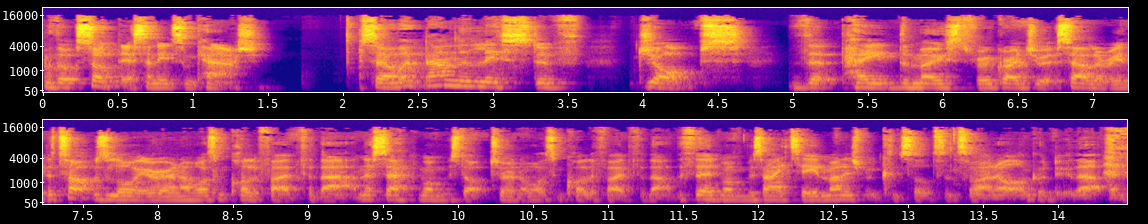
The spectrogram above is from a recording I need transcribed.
I thought, sod this. I need some cash. So I went down the list of jobs that paid the most for a graduate salary. The top was lawyer, and I wasn't qualified for that. And the second one was doctor, and I wasn't qualified for that. The third one was IT and management consultant, so I know I'll go do that then.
